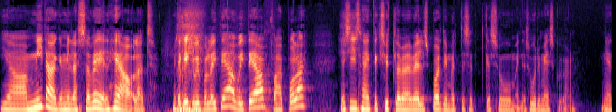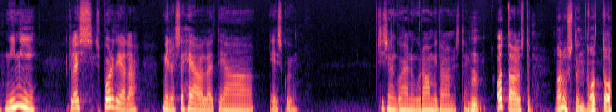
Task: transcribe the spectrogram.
ja midagi, milles sa veel hea oled, mida keegi võib-olla ei tea või teab, vahet pole. Ja siis näiteks ütleme veel spordi mõttes, et kes su, ma ei tea, suurim eeskuju on. nii et nimi, klass, spordiala, milles sa hea oled ja eeskuju. siis on kohe nagu raamid olemas teil. ma Otto alustab. alustan, Otto.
